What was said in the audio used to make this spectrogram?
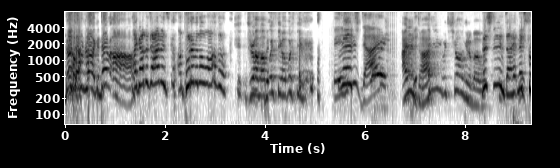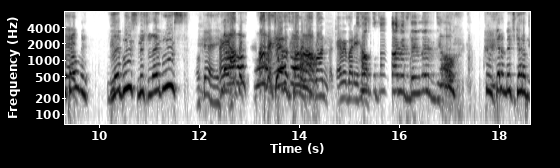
No diamond block, diamond. Ah. I got the diamonds. I'm putting them in the lava. Drum, I'm with you. I'm with you. Baby, Mitch, just died. I didn't die. What you talking about? Mitch didn't die. Mitch said- propelled me. Le boost, Mitch. Le boost. Okay. Hey, Optic, Optic Tail is coming. I'll run. Everybody help. Help the diamonds. They lived. No. Get him, Mitch. Get him.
